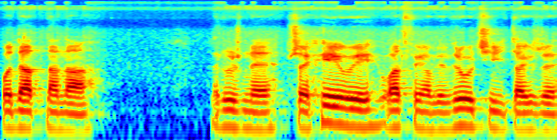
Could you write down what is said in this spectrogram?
podatna na różne przechyły, łatwo ją wywróci, także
